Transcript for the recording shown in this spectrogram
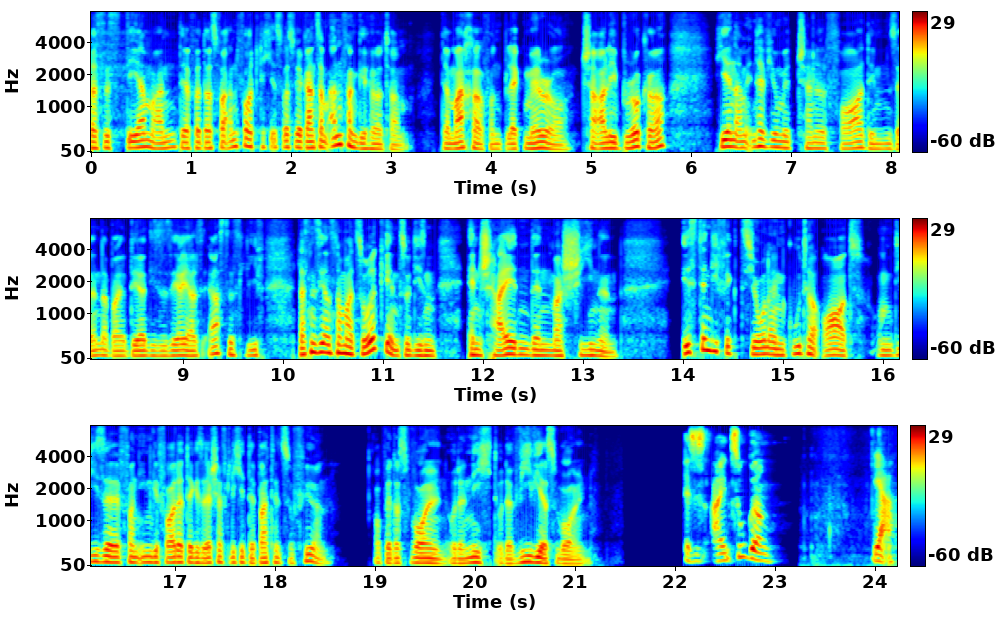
Das ist der Mann, der für das verantwortlich ist, was wir ganz am Anfang gehört haben. Der Macher von Black Mirror, Charlie Brooker. Hier in einem Interview mit Channel 4, dem Sender, bei der diese Serie als erstes lief. Lassen Sie uns nochmal zurückgehen zu diesen entscheidenden Maschinen. Ist denn die Fiktion ein guter Ort, um diese von Ihnen geforderte gesellschaftliche Debatte zu führen? Ob wir das wollen oder nicht oder wie wir es wollen? Es ist ein Zugang. Ja,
